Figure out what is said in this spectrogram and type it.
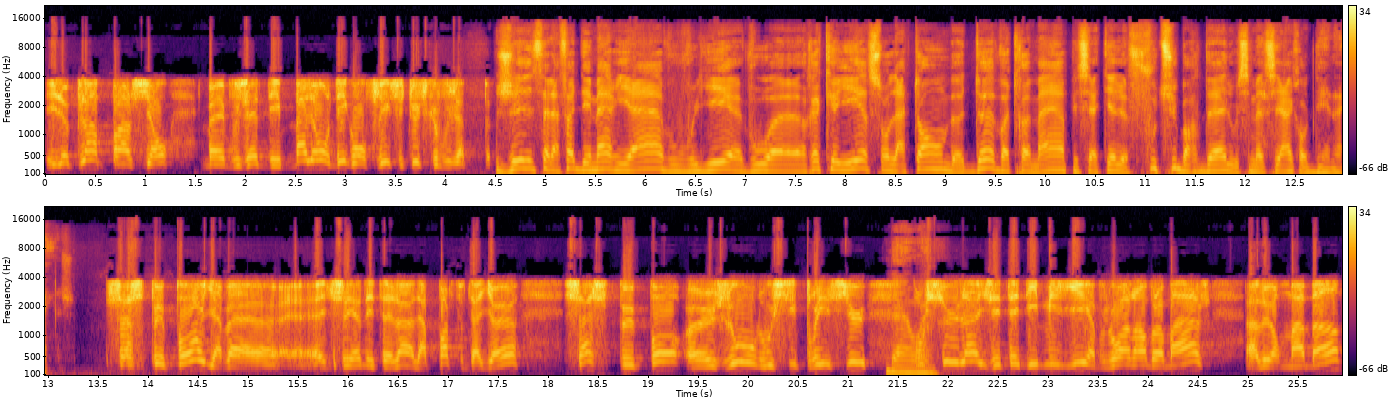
et le plan de pension, ben, vous êtes des ballons dégonflés, c'est tout ce que vous êtes. Gilles, c'est la fête des mères hier. Vous vouliez euh, vous euh, recueillir sur la tombe de votre mère, puis c'était le foutu bordel au cimetière Côte-des-Neiges. Ça se peut pas. Il y avait euh, LCN était là à la porte d'ailleurs. Ça se peut pas un jour aussi précieux. Ben Pour ceux-là, ils étaient des milliers à vouloir rendre hommage à leur maman.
